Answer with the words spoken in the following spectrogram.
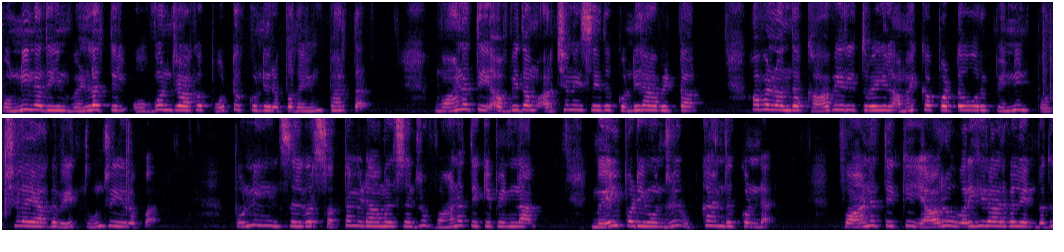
பொன்னி நதியின் வெள்ளத்தில் ஒவ்வொன்றாக போட்டுக்கொண்டிருப்பதையும் பார்த்தார். வானத்தை அவ்விதம் அர்ச்சனை செய்து கொண்டிராவிட்டால் அவள் அந்த காவேரி துறையில் அமைக்கப்பட்ட ஒரு பெண்ணின் பொற்சிலையாகவே தோன்றியிருப்பார் பொன்னியின் செல்வர் சத்தமிடாமல் சென்று வானத்திக்கு பின்னால் மேல்படி ஒன்றில் உட்கார்ந்து கொண்டார். வானத்திற்கு யாரோ வருகிறார்கள் என்பது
